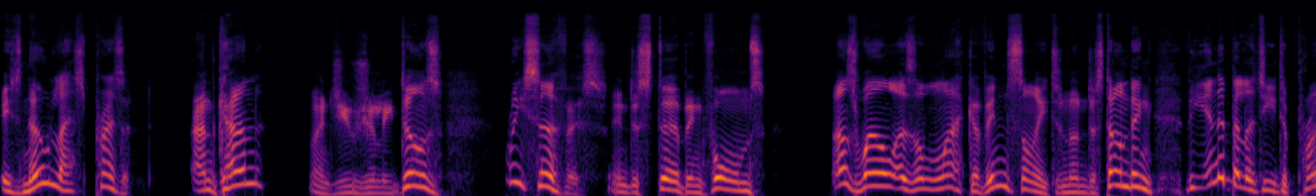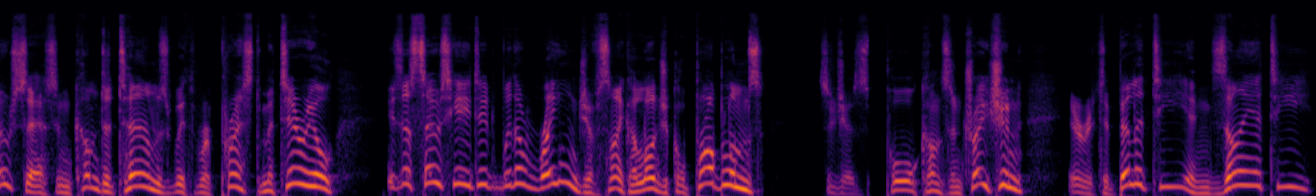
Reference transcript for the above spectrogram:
is no less present, and can, and usually does, resurface in disturbing forms. As well as a lack of insight and understanding, the inability to process and come to terms with repressed material is associated with a range of psychological problems, such as poor concentration, irritability, anxiety,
